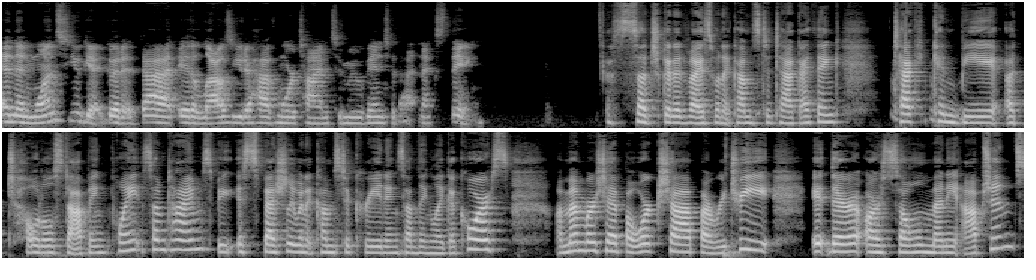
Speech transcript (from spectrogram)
And then once you get good at that, it allows you to have more time to move into that next thing. Such good advice when it comes to tech. I think tech can be a total stopping point sometimes, especially when it comes to creating something like a course a membership, a workshop, a retreat. It, there are so many options.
